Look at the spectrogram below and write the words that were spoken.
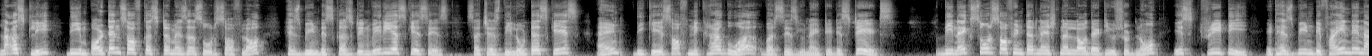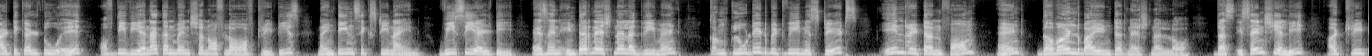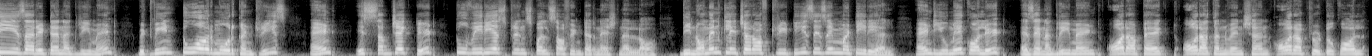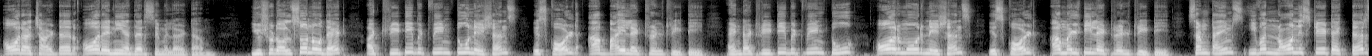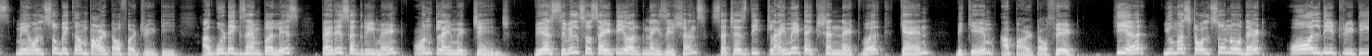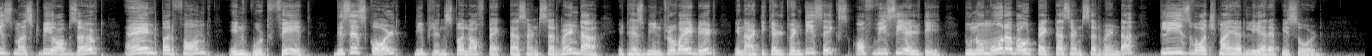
Lastly, the importance of custom as a source of law has been discussed in various cases, such as the Lotus case and the case of Nicaragua versus United States. The next source of international law that you should know is treaty. It has been defined in Article 2A of the Vienna Convention of Law of Treaties 1969 VCLT as an international agreement concluded between states in written form and governed by international law. Thus, essentially, a treaty is a written agreement between two or more countries and is subjected to various principles of international law. The nomenclature of treaties is immaterial and you may call it as an agreement or a pact or a convention or a protocol or a charter or any other similar term. You should also know that a treaty between two nations is called a bilateral treaty and a treaty between two or more nations is called a multilateral treaty. Sometimes even non-state actors may also become part of a treaty. A good example is Paris Agreement on Climate Change where civil society organizations such as the Climate Action Network can become a part of it. Here, you must also know that all the treaties must be observed and performed in good faith. This is called the principle of pacta sunt servanda. It has been provided in Article 26 of VCLT. To know more about pacta sunt servanda, please watch my earlier episode.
